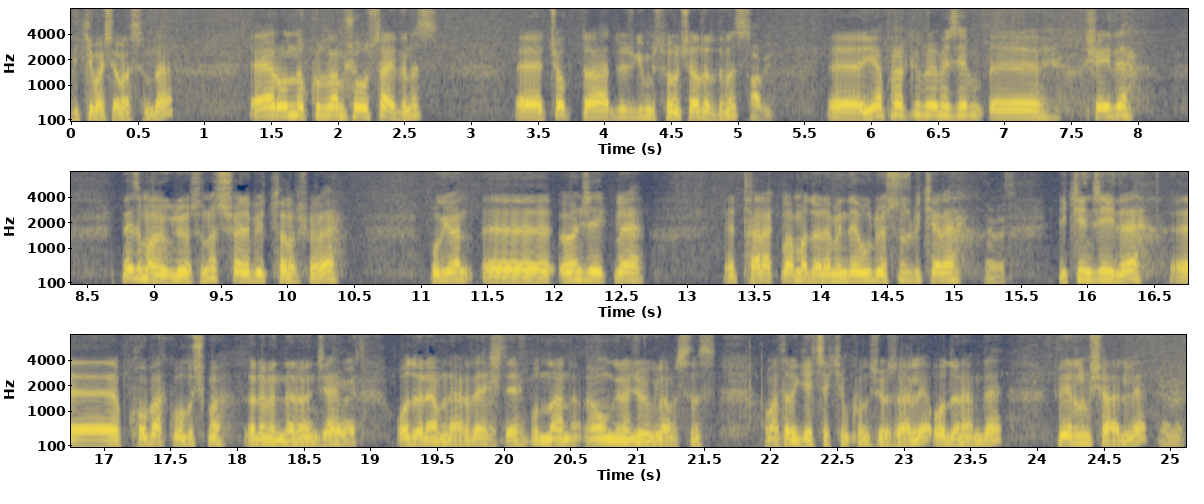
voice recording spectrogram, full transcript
dikim aşamasında. Eğer onu da kullanmış olsaydınız e, çok daha düzgün bir sonuç alırdınız. Tabii. Ee, yaprak gübremizi e, şeyde ne zaman uyguluyorsunuz? Şöyle bir tutalım şöyle. Bugün e, öncelikle e, taraklama döneminde uyguluyorsunuz bir kere. Evet. İkinciyi de e, kobak oluşma döneminden önce. Evet. O dönemlerde işte bundan 10 gün önce uygulamışsınız. Ama tabii geç ekim konuşuyoruz haliyle. O dönemde verilmiş haliyle. Evet.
